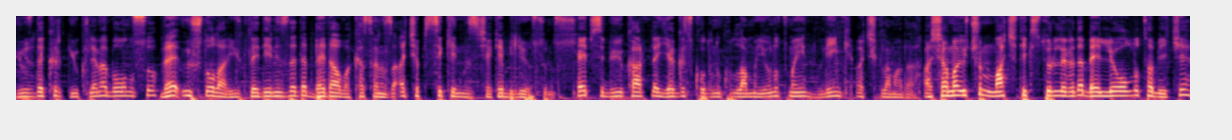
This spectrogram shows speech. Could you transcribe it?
%40 yükleme bonusu ve 3 dolar yüklediğinizde de bedava kasanızı açıp skininizi çekebiliyorsunuz. Hepsi büyük harfle Yagız kodunu kullanmayı unutmayın. Link açıklamada. Aşama 3'ün maç fikstürleri de belli oldu tabii ki.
